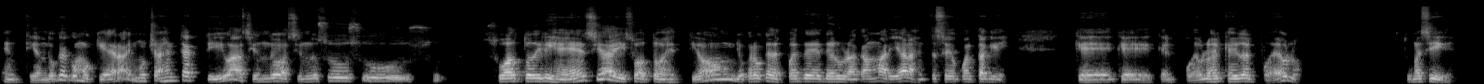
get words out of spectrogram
entiendo que como quiera hay mucha gente activa haciendo, haciendo su, su, su su autodiligencia y su autogestión. Yo creo que después de, del huracán María la gente se dio cuenta que, que, que, que, el pueblo es el que ayuda al pueblo. ¿Tú me sigues?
